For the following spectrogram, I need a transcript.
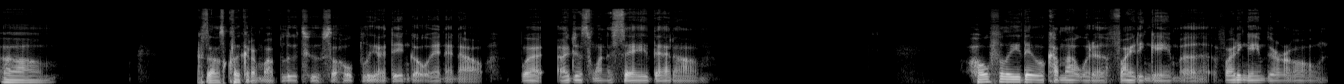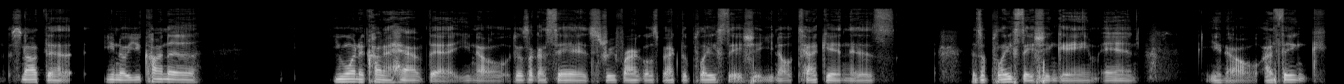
um, because I was clicking on my Bluetooth, so hopefully I didn't go in and out. But I just want to say that um, hopefully they will come out with a fighting game, a fighting game their own. It's not that you know you kind of you want to kind of have that, you know. Just like I said, Street Fighter goes back to PlayStation. You know, Tekken is is a PlayStation game, and you know, I think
